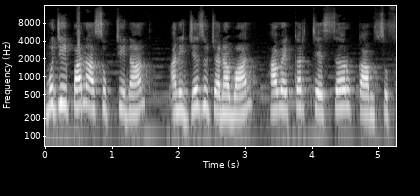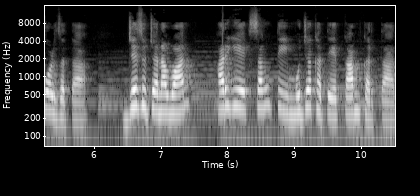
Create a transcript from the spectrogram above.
म्हजी पानां सुकची नात आनी जेजूच्या नांवान हांवें करचें सर्व काम सुफळ जाता. जेजूच्या नांवान हर एक संगती म्हजे खातीर काम करतात.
